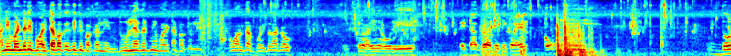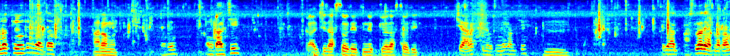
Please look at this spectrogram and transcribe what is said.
आणि मंडळी भोयटा बघा किती पकडली. धुरल्यागत मी भोयटा पकडली. दाखवाल तर भोयटा दाखव इकडं आहे ना रे हे डागराचे तिकडं आहे ना. औ. दोन किलो होतील घालता आरामात. आणि कालची? कालची जास्त होती तीन एक किलो जास्त होती. चार किलो होती ना कालची. तरी आज फसला रे आपलं काम.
